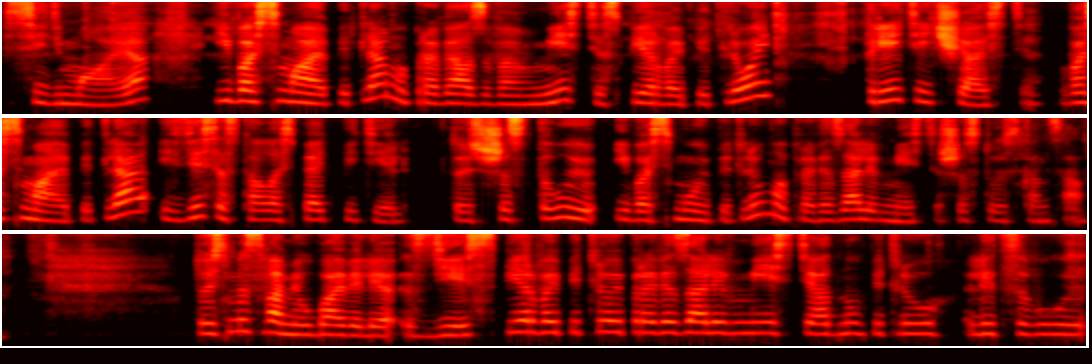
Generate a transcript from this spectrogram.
седьмая и восьмая петля мы провязываем вместе с первой петлей третьей части. Восьмая петля и здесь осталось 5 петель. То есть шестую и восьмую петлю мы провязали вместе, шестую с конца. То есть мы с вами убавили здесь с первой петлей, провязали вместе одну петлю лицевую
